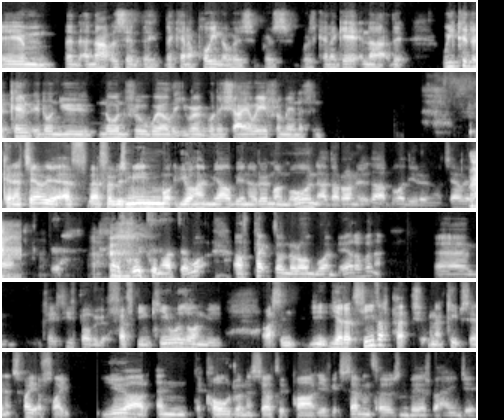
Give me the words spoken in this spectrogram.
Um, and, and that was the, the, the, kind of point I was was was kind of getting at that we could have counted on you knowing full well that you weren't going to shy away from anything. Can I tell you, if, if it was me and Johan Mjällby in a room on my own, I'd have run out that bloody room. I'll tell you that. Looking at it. What, I've picked on the wrong one there, haven't I? Um, Christ, he's probably got 15 kilos on me. Listen, you're at fever pitch, and I keep saying it's fight or flight. You are in the cauldron of Celtic Park. You've got 7,000 bears behind you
